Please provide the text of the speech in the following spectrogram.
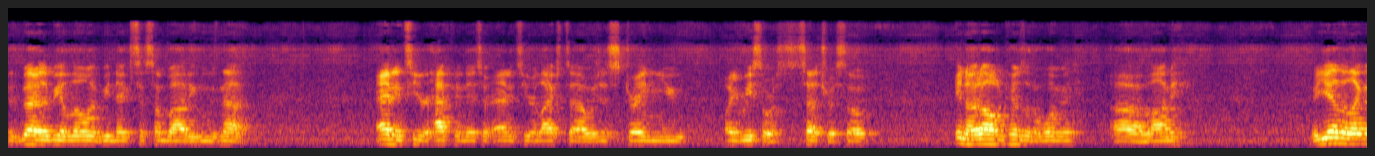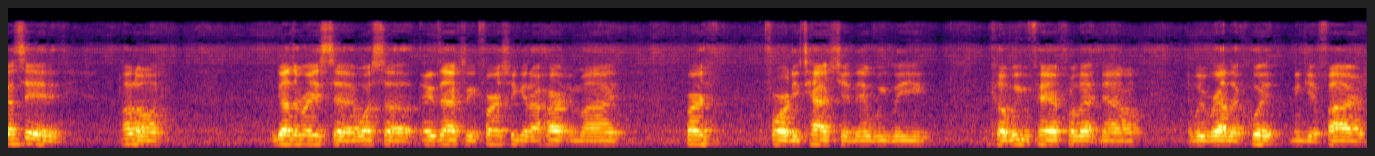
it's better to be alone and be next to somebody who's not adding to your happiness or adding to your lifestyle, or just draining you all your resources, etc. So, you know, it all depends on the woman, uh, Lonnie. But yeah, like I said, hold on. The race said, "What's up?" Exactly. First, we get our heart and mind. First, for detaching, then we leave because we prepare for letdown and we'd rather quit than get fired.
